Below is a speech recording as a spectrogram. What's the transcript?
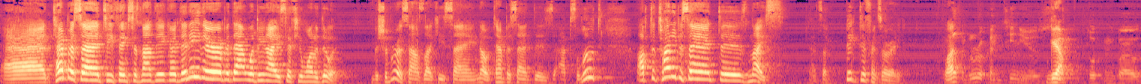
And 10% he thinks is not the ikr then either, but that would be nice if you want to do it. Mishnah Berurah sounds like he's saying, no, 10% is absolute. Up to 20% is nice. That's a big difference already. What? Mishnah continues Yeah. talking about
